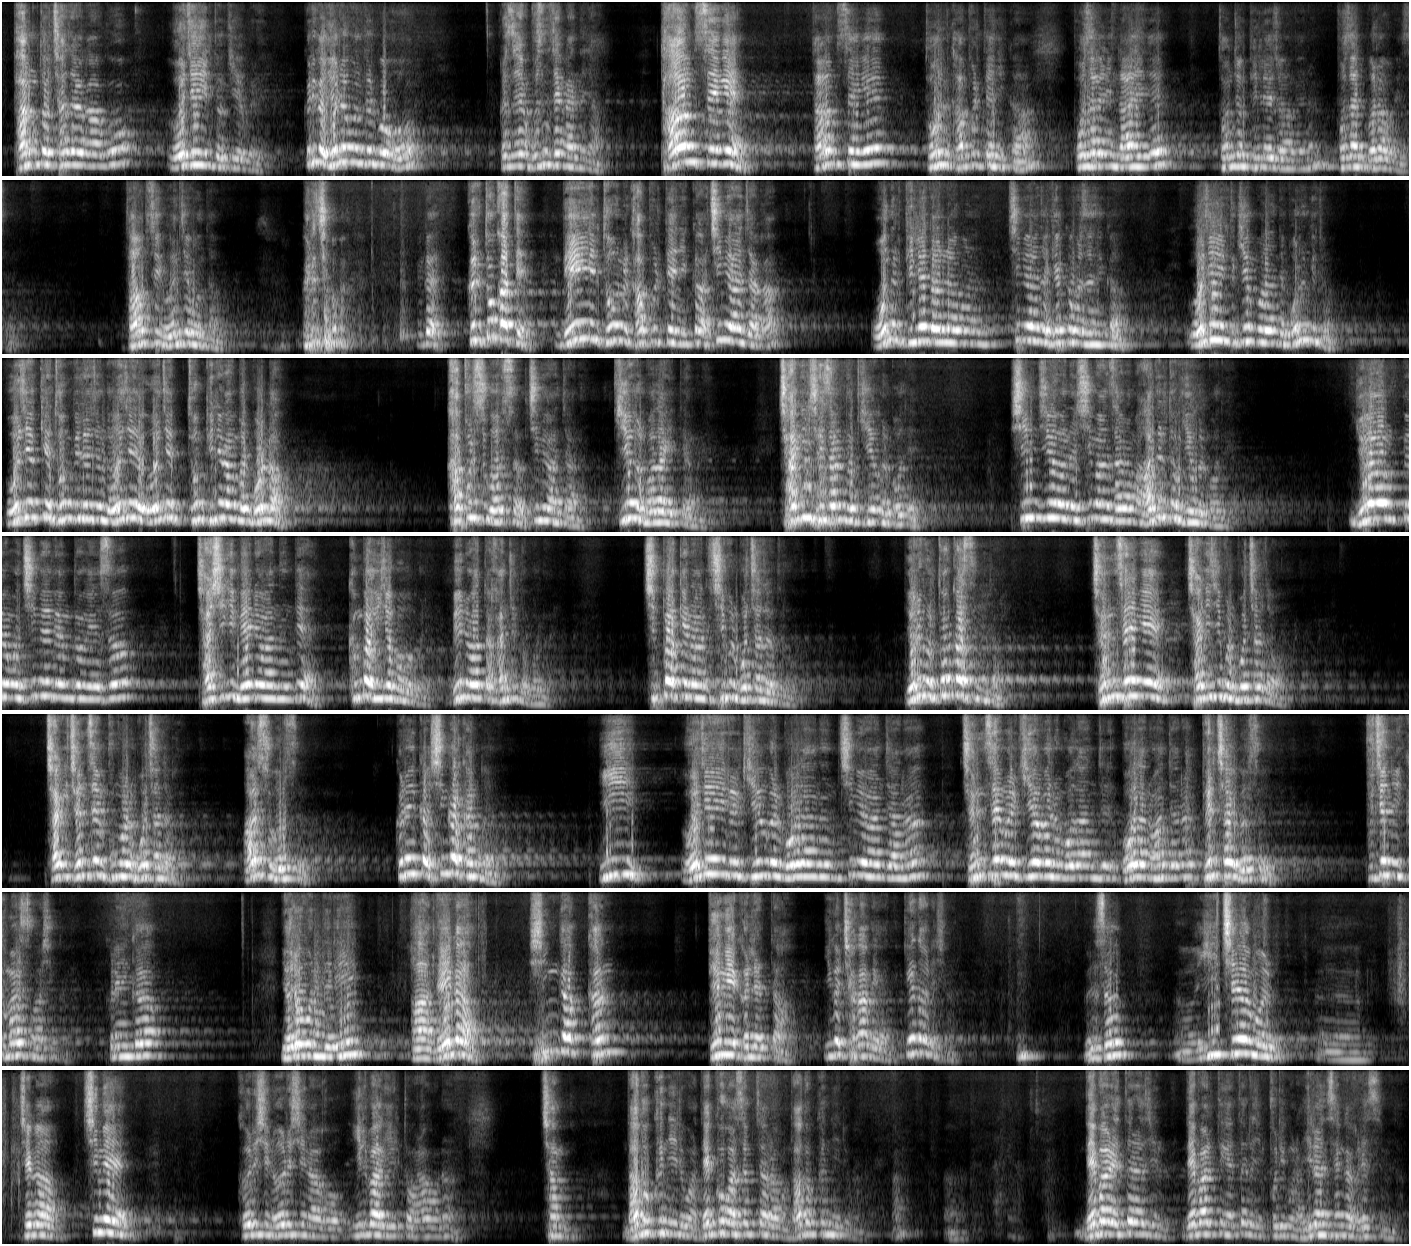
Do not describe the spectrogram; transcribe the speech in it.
방도 찾아가고 어제 일도 기억을 해. 그러니까 여러분들 보고 그래서 제가 무슨 생각했느냐. 다음 생에 다음 생에 돈을 갚을 때니까 보살님 나에게 돈 좀 빌려줘 하면은 보살님 뭐라고 그랬어요? 다음 생에 언제 온다고? 그렇죠? 그러니까 그 똑같아. 내일 돈을 갚을 때니까 치매 환자가 오늘 빌려달라고는 치매 환자 겪어을 쓰니까 어제 일도 기억 못하는데 모르겠죠. 어저께 돈 빌려줬는데 어제 어제 돈 빌려간 걸 몰라. 갚을 수가 없어 치매 환자는 기억을 못하기 때문에 자기 재산도 기억을 못해. 심지어는 심한 사람은 아들도 기억을 못해. 요양병원 치매병동에서 자식이 면회 왔는데 금방 잊어먹어버려. 면회 왔다 간 줄도 몰라. 집 밖에 나왔는데 집을 못 찾아 들어. 여러분 똑같습니다. 전생에 자기 집을 못 찾아와. 자기 전생 부모를 못 찾아가. 알 수가 없어. 그러니까 심각한 거예요. 이 어제 일을 기억을 못하는 치매 환자나 전생을 기억하는 못하는 환자는 별 차이가 없어요. 부처님이 그 말씀 하신 거예요. 그러니까 여러분들이 아 내가 심각한 병에 걸렸다. 이걸 자각해야 돼. 깨달으셔야 돼. 응? 그래서 어, 이 체험을 어, 제가 치매 걸으신 어르신하고 1박 2일 동안 하고는 참 나도 큰 일이구나. 내 코가 석자라고 나도 큰 일이구나. 내 발에 떨어진 내 발등에 떨어진 불이구나. 이런 생각을 했습니다.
